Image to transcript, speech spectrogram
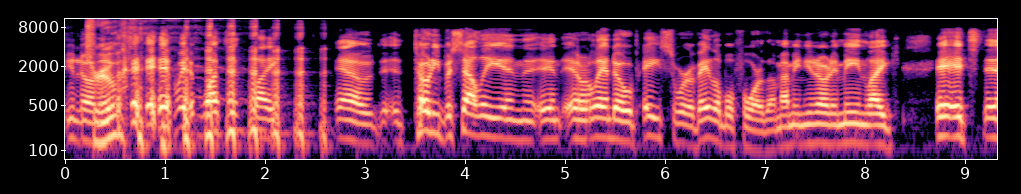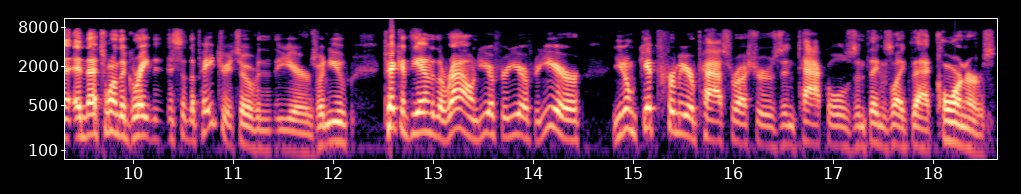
You know, True. I mean? it, it, wasn't like you know Tony Boselli and, and Orlando Pace were available for them. I mean, you know what I mean? Like it's and that's one of the greatness of the Patriots over the years. When you pick at the end of the round, year after year after year, you don't get premier pass rushers and tackles and things like that, corners.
